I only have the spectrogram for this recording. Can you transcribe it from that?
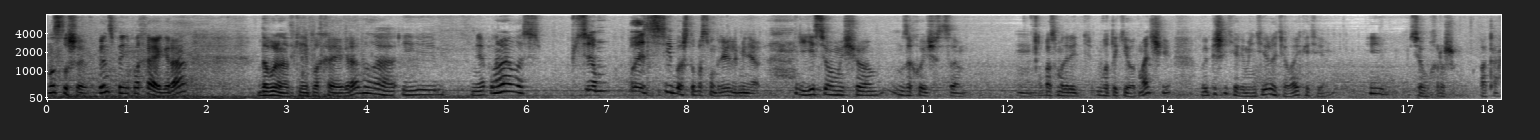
Ну, слушай, в принципе, неплохая игра. Довольно-таки неплохая игра была. И мне понравилось. Всем спасибо, что посмотрели меня. И если вам еще захочется посмотреть вот такие вот матчи, вы пишите, комментируйте, лайкайте. И всего хорошего. Пока.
